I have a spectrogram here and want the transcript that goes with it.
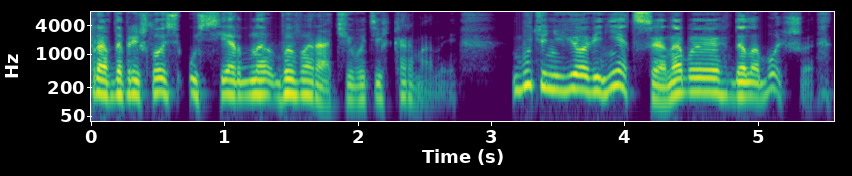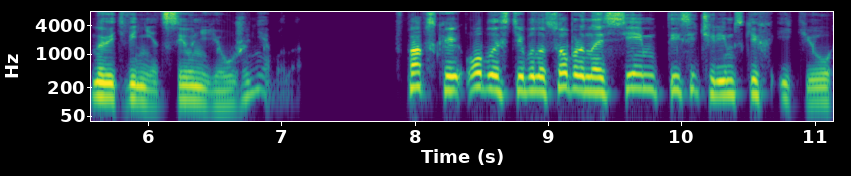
Правда, пришлось усердно выворачивать их карманы. Будь у нее Венеция, она бы дала больше, но ведь Венеции у нее уже не было. В Папской области было собрано 7 тысяч римских икю,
